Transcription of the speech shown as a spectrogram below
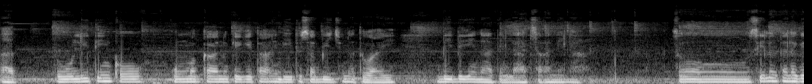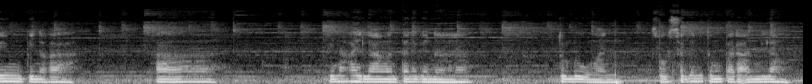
at ulitin ko kung magkano kikitain dito sa video na to ay bibigyan natin lahat sa kanila. So sila talaga yung pinaka ah pinakailangan talaga na tulungan. So sa ganitong paraan lang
